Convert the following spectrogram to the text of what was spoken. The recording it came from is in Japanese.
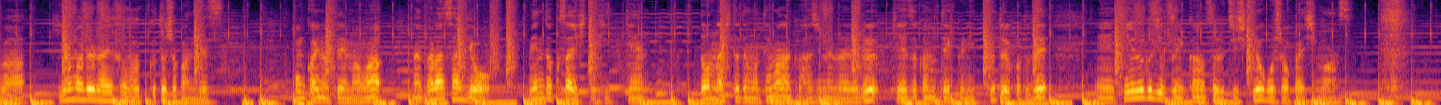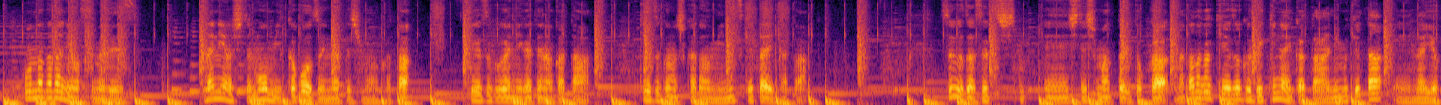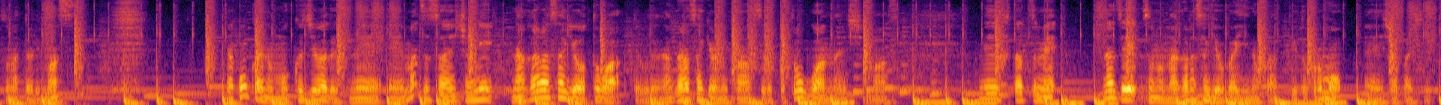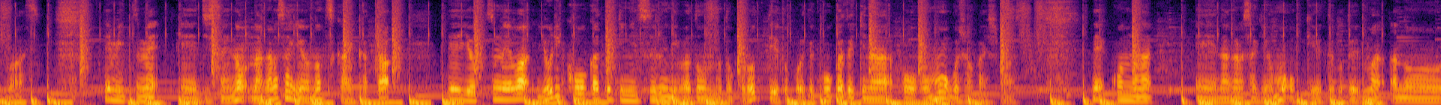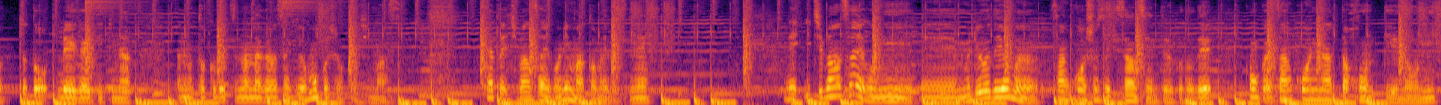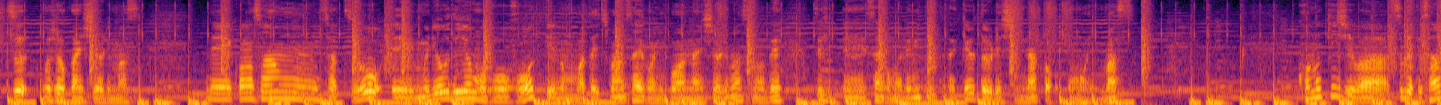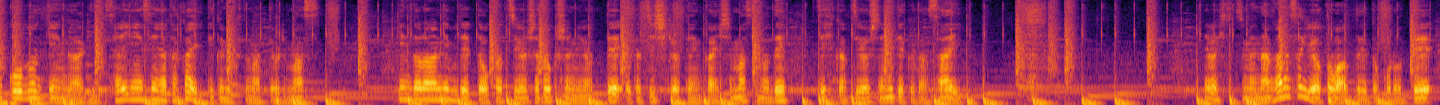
ちは清丸ライフハック図書館です。今回のテーマはながら作業めんどくさい人必見どんな人でも手間なく始められる継続のテクニックということで、えー、継続術に関する知識をご紹介します。こんな方におすすめです。何をしても三日坊主になってしまう方継続が苦手な方継続の仕方を身につけたい方すぐ挫折し,、えー、してしまったりとかなかなか継続できない方に向けた、えー、内容となっております。今回の目次はですね、えー、まず最初にながら作業とはということでながら作業に関することをご案内します。で2つ目なぜそのながら作業がいいのかっていうところも、え紹介していきます。で3つ目、え実際のながら作業の使い方。で4つ目はより効果的にするにはどんなところっていうところで効果的な方法もご紹介します。でこんなえながら作業も OK ということで、まああのー、ちょっと例外的なあの特別なながら作業もご紹介します。あと一番最後にまとめですね。で一番最後に、えー、無料で読む参考書籍3選ということで今回参考になった本っていうのを3つご紹介しております。でこの3冊を、えー、無料で読む方法っていうのもまた一番最後にご案内しておりますので是非、えー、最後まで見ていただけると嬉しいなと思いますこの記事は全て参考文献があり再現性が高いテクニックとなっております。Kindle Unlimited を活用した読書によって得た知識を展開しますので是非活用してみてください。では1つ目ながら作業とはというところで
